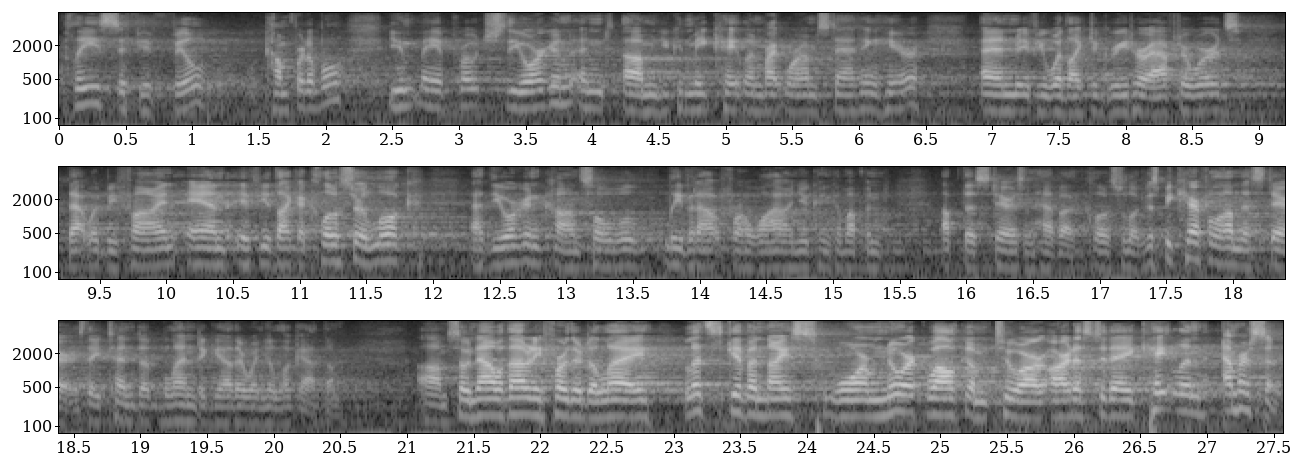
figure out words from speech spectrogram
please, if you feel comfortable, you may approach the organ and um, you can meet Katelyn right where I'm standing here. And if you would like to greet her afterwards, that would be fine. And if you'd like a closer look at the organ console, we'll leave it out for a while and you can come up and up the stairs and have a closer look. Just be careful on the stairs. They tend to blend together when you look at them. Um, so now, without any further delay, let's give a nice, warm Newark welcome to our artist today, Katelyn Emerson.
